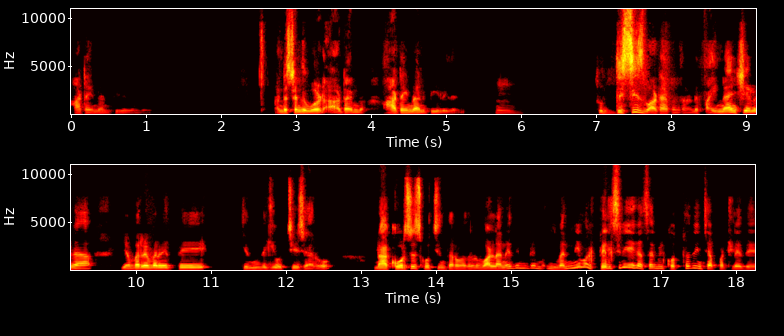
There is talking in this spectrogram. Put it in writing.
ఆ టైంలో అనిపించలేదండి అండర్స్టాండ్ ద వర్డ్ ఆ టైంలో ఆ టైంలో అనిపించలేదండి so this is what happens అంటే ఫైనాన్షియల్గా ఎవరెవరైతే కిందకి వచ్చేసారో నా కోర్సెస్కి వచ్చిన తర్వాత కూడా వాళ్ళు అనేది ఏంటంటే ఇవన్నీ మాకు తెలిసినాయే కదా సార్ మీరు కొత్తది ఏం చెప్పట్లేదే?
